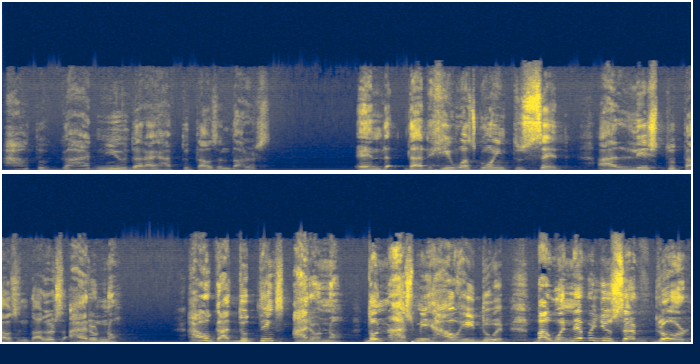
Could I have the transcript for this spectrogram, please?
How do God knew that I have $2,000 and that he was going to send at least $2,000? I don't know. How God do things? I don't know. Don't ask me how he do it. But whenever you serve Lord,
